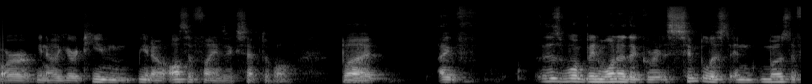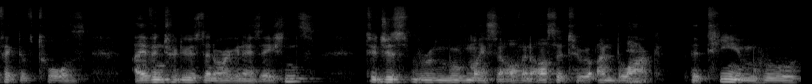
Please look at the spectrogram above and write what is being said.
or, you know, your team, you know, also finds acceptable. But I've this has been one of the simplest and most effective tools I've introduced in organizations to just remove myself and also to unblock the team who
